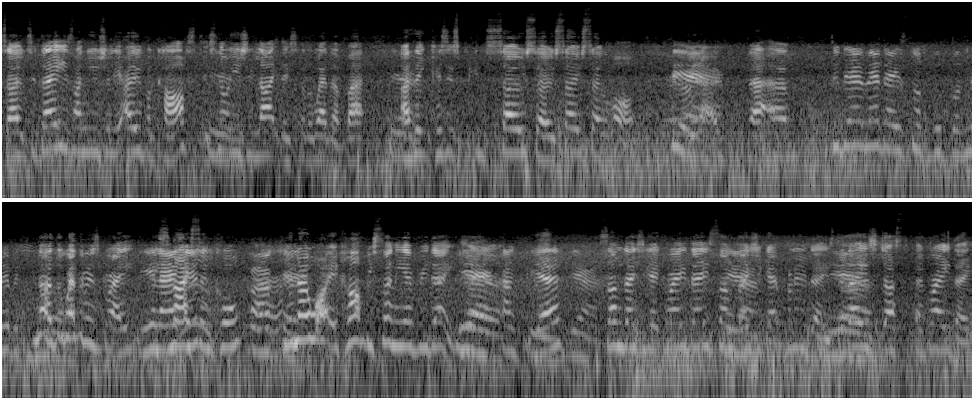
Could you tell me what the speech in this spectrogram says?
So today is unusually overcast. It's not usually like this for the weather, but I think because it's been so, so, so, so hot, you know, that um, Today weather is not good, but maybe no, the weather is great. You it's like nice it? and cool. Okay. You know what? It can't be sunny every day. Yeah, Yeah. thank you. Yeah? Yeah. Some days you get grey days, some Yeah. days you get blue days. Yeah. Today is just a grey day.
